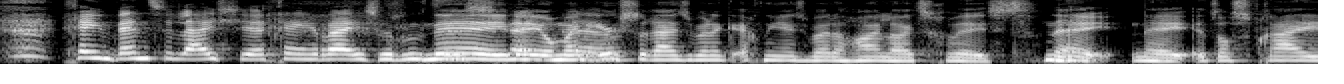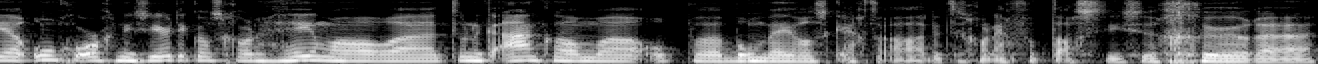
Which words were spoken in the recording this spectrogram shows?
Geen wensenlijstje, geen reizenroutes. Nee, geen, nee, op mijn uh... eerste reis ben ik echt niet eens bij de highlights geweest. Nee, nee, nee het was vrij uh, ongeorganiseerd. Ik was gewoon helemaal, uh, toen ik aankwam op Bombay was ik echt, oh, dit is gewoon echt fantastisch. De geuren,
